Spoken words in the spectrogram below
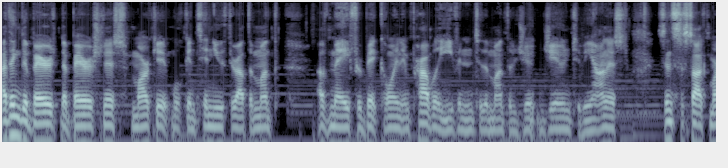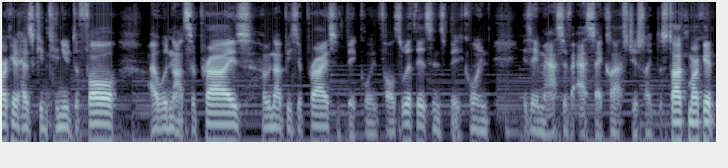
I think the bear the bearishness market will continue throughout the month of May for Bitcoin and probably even into the month of June, to be honest. Since the stock market has continued to fall, I would not surprise. I would not be surprised if Bitcoin falls with it, since Bitcoin is a massive asset class, just like the stock market.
